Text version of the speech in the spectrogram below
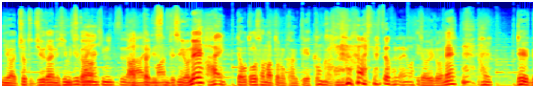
にはちょっと重大な秘密があったりするんですよね。はい。でお父様との関係と関か係 ありがとうございます。いろいろね。はいで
